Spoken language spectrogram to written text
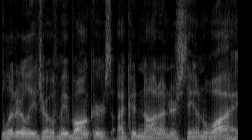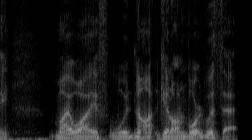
literally drove me bonkers. I could not understand why my wife would not get on board with that.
